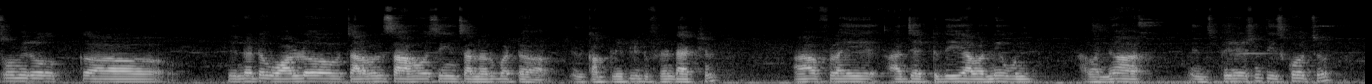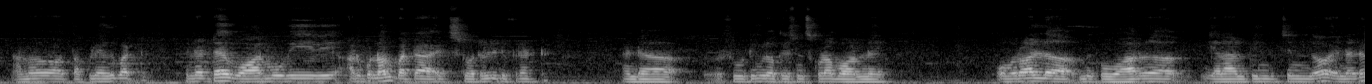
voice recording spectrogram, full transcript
సో మీరు ఒక ఏంటంటే వాళ్ళు చాలామంది సాహో సీన్స్ అన్నారు బట్ uh, ఇది కంప్లీట్లీ డిఫరెంట్ యాక్షన్ ఆ ఫ్లై ఆ జట్టుది అవన్నీ ఉన్- అవన్నీ uh, ఇన్స్పిరేషన్ తీసుకోవచ్చు. అన్నో తప్పలేదు బట్ ఏంటంటే వార్ మూవీ అనుకున్నాం but it's totally different and uh, shooting locations కూడా బాగున్నాయి. ఓవరాల్ uh, మీకు వార్ uh, ఎలా అనిపించిందో ఏంటంటే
